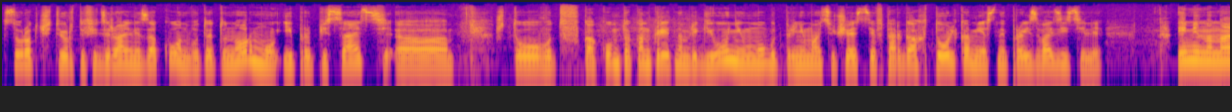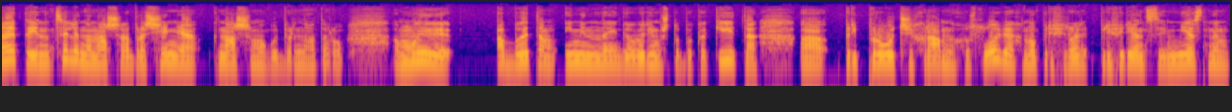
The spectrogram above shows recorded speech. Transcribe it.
44-й федеральный закон, вот эту норму и прописать, что вот в каком-то конкретном регионе могут принимать участие в торгах только местные производители – Именно на это и нацелено наше обращение к нашему губернатору. Мы об этом именно и говорим, чтобы какие-то а, при прочих равных условиях, но преференции местным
